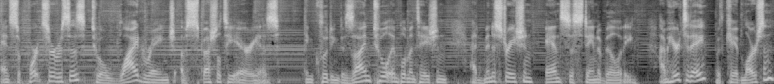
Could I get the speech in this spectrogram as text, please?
and support services to a wide range of specialty areas, including design tool implementation, administration, and sustainability. I'm here today with Cade Larson,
